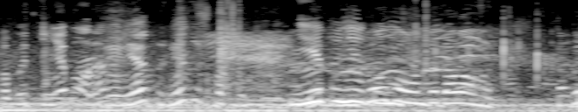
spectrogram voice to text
Попытки не было, да? Нет, нет уж Нету, нету. Долго он додавал. Это,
